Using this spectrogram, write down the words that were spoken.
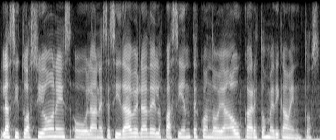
las situaciones o la necesidad ¿verdad? de los pacientes cuando vayan a buscar estos medicamentos?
